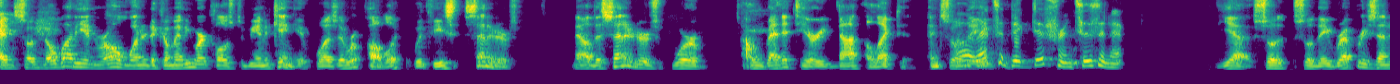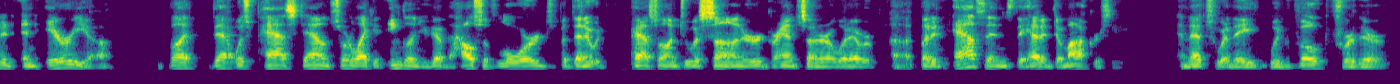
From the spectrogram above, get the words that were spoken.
and so nobody in Rome wanted to come anywhere close to being a king. It was a republic with these senators. Now, the senators were hereditary, not elected. And so oh, they, that's a big difference, isn't it? Yeah. So so they represented an area, but that was passed down sort of like in England, you'd have the House of Lords, but then it would pass on to a son or a grandson or whatever. Uh, but in Athens, they had a democracy, and that's where they would vote for their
